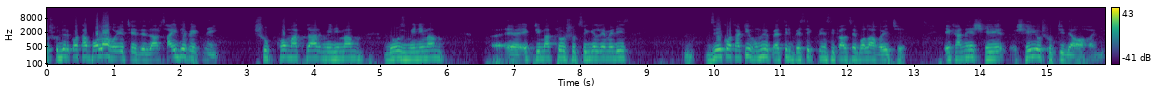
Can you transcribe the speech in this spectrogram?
ওষুধের কথা বলা হয়েছে যে যার সাইড এফেক্ট নেই, সূক্ষ্ম মাত্রার মিনিমাম, ডোজ মিনিমাম একটি মাত্র ওষুধ, সিঙ্গেল রেমেডিস, যে কথাটি হোমিওপ্যাথির বেসিক প্রিন্সিপালসে বলা হয়েছে, এখানে সে, সেই ওষুধটি দেওয়া হয়নি।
